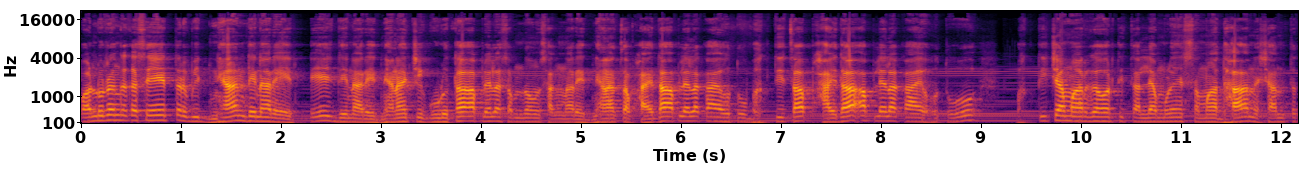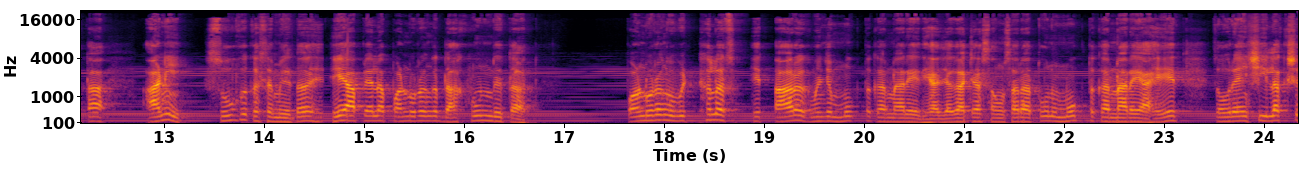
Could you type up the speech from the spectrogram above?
पांडुरंग कसे आहेत तर विज्ञान देणारे तेज देणारे ज्ञानाची गुढता आपल्याला समजावून सांगणारे ज्ञानाचा फायदा आपल्याला काय होतो? भक्तीचा फायदा आपल्याला काय होतो? भक्तीच्या मार्गावरती चालल्यामुळे समाधान शांतता आणि सुख कसं मिळतं? हे आपल्याला पांडुरंग दाखवून देतात. पांडुरंग विठ्ठलच हे तारक म्हणजे मुक्त करणारे आहेत. ह्या जगाच्या संसारातून मुक्त करणारे आहेत. चौऱ्याऐंशी लक्ष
